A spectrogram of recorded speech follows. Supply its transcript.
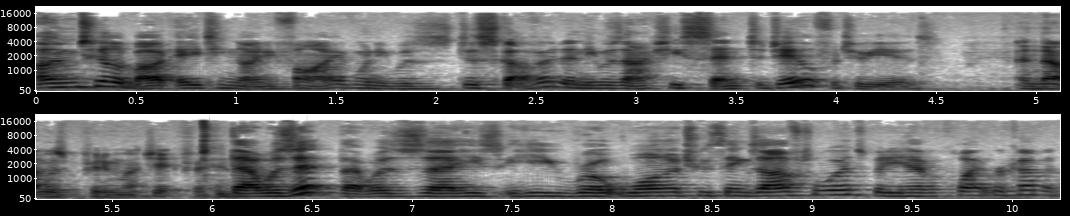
Until about 1895, when he was discovered, and he was actually sent to jail for two years. And that was pretty much it for him. That was it. That was uh, he's, he wrote one or two things afterwards, but he never quite recovered.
